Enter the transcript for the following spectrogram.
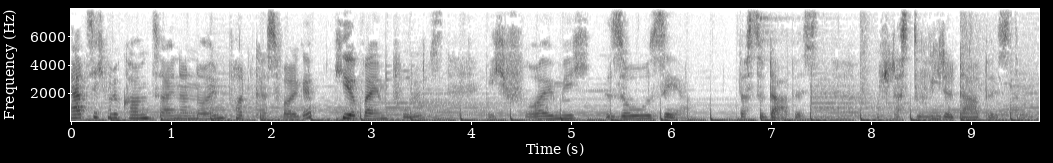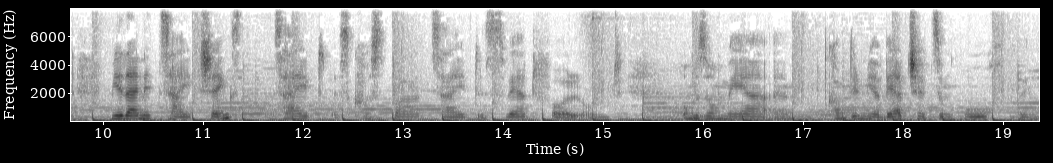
Herzlich willkommen zu einer neuen Podcast-Folge hier bei Impuls. Ich freue mich so sehr, dass du da bist oder dass du wieder da bist und mir deine Zeit schenkst. Zeit ist kostbar, Zeit ist wertvoll und umso mehr ähm, kommt in mir Wertschätzung hoch, wenn,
